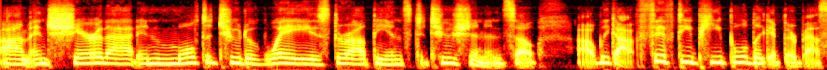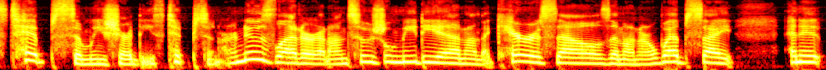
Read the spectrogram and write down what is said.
um, and share that in multitude of ways throughout the institution. And so uh, we got 50 people to give their best tips, and we shared these tips in our newsletter and on social media and on the carousels and on our website. And it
